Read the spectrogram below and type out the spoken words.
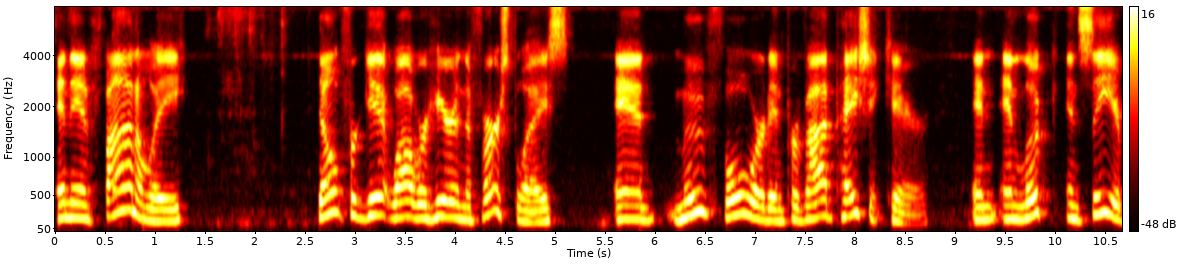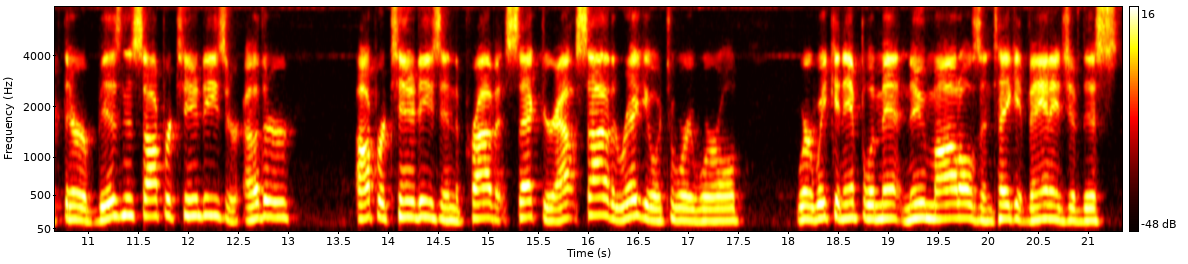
And then finally, don't forget while we're here in the first place and move forward and provide patient care and and look and see if there are business opportunities or other opportunities in the private sector outside of the regulatory world where we can implement new models and take advantage of this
